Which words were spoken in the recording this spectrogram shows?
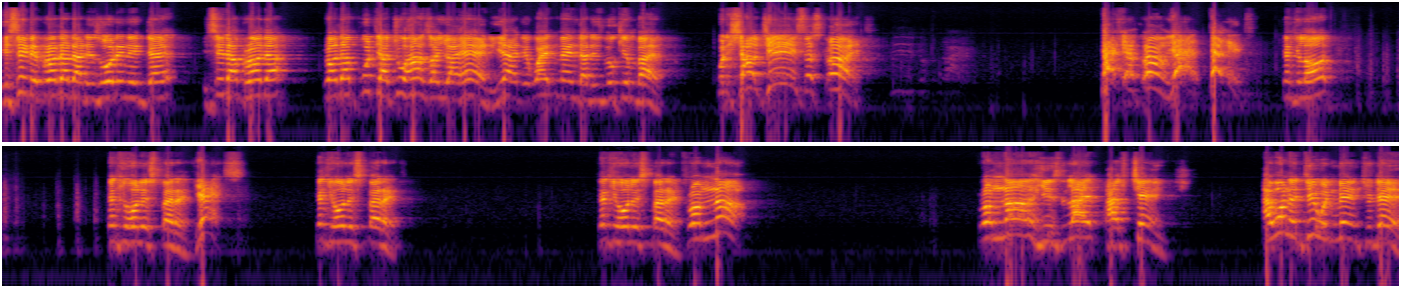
You see the brother that is holding it there? You see that brother? Brother, put your two hands on your head. Yeah, the white man that is looking back. Put shout Jesus Christ. Take your crown. Yeah, take it. Thank you, Lord. Thank you, Holy Spirit. Yes. Thank you, Holy Spirit. Thank you, Holy Spirit. From now, from now, his life has changed. I want to deal with men today.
